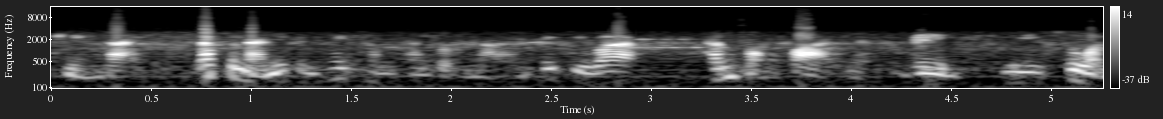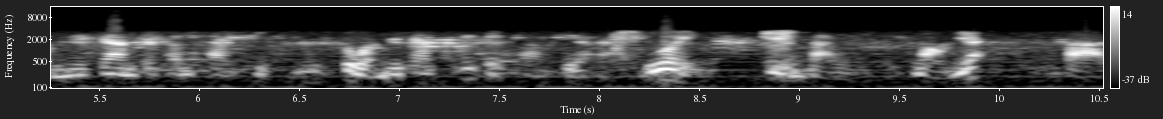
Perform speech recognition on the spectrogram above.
เพียงใด ลักษณะนี้เป็นให้คำทางกฎหมายก็คือว่าทั้งสองฝ่ายเนี่ยมีมีส่วนในการกระทำความผิดมีส่วนในการทำให้เกิดความเสียหายด้วยเพียงใดเหล่านี้ศาล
